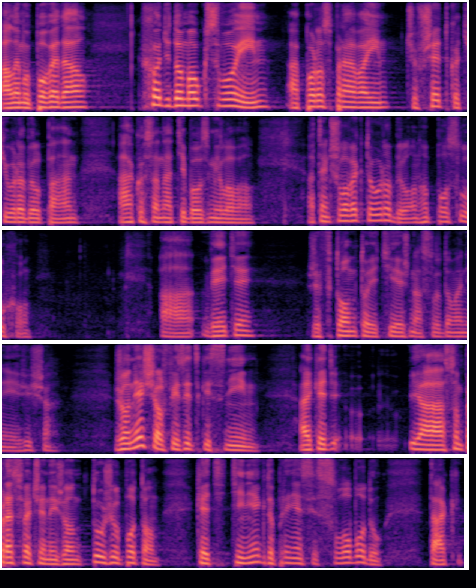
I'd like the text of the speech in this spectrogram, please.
Ale mu povedal, choď domov k svojim a porozprávaj im, čo všetko ti urobil pán a ako sa nad tebou zmiloval. A ten človek to urobil, on ho posluchol. A viete, že v tomto je tiež nasledovanie Ježiša. Že on nešiel fyzicky s ním, aj keď ja som presvedčený, že on túžil potom, keď ti niekto priniesie slobodu, tak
